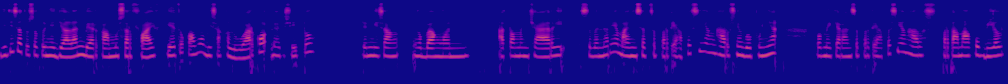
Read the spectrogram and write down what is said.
Jadi satu-satunya jalan biar kamu survive yaitu kamu bisa keluar kok dari situ dan bisa ngebangun atau mencari sebenarnya mindset seperti apa sih yang harusnya gue punya? Pemikiran seperti apa sih yang harus pertama aku build?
